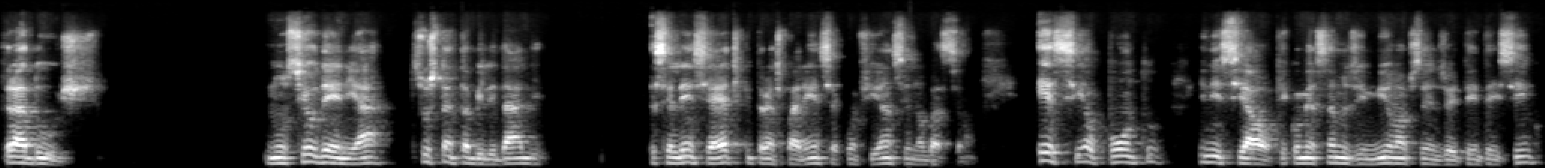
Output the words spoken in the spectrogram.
traduz no seu DNA sustentabilidade, excelência ética e transparência, confiança e inovação. Esse é o ponto inicial que começamos em 1985,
